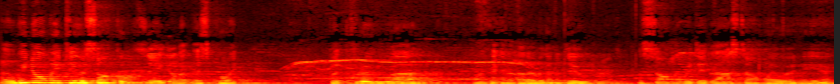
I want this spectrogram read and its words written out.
Uh, we normally do a song called Seagull at this point, but through uh, one thing and another, we're going to do a song that we did last time we were here,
